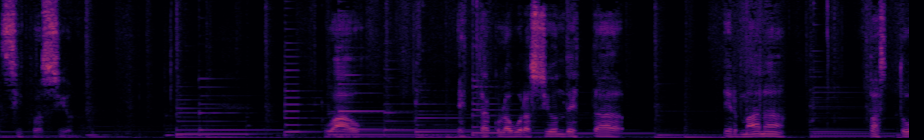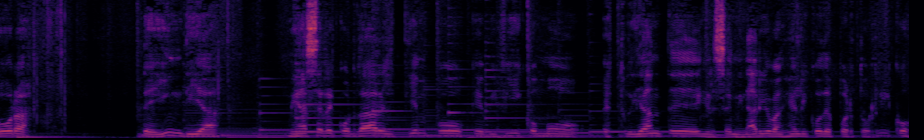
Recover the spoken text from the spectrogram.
situación. Wow, esta colaboración de esta hermana pastora de India me hace recordar el tiempo que viví como estudiante en el Seminario Evangélico de Puerto Rico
